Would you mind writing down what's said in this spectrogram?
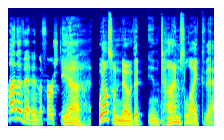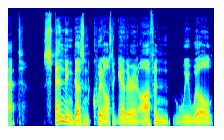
ton of it in the first year. Yeah. We also know that in times like that, spending doesn't quit altogether. And often we will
